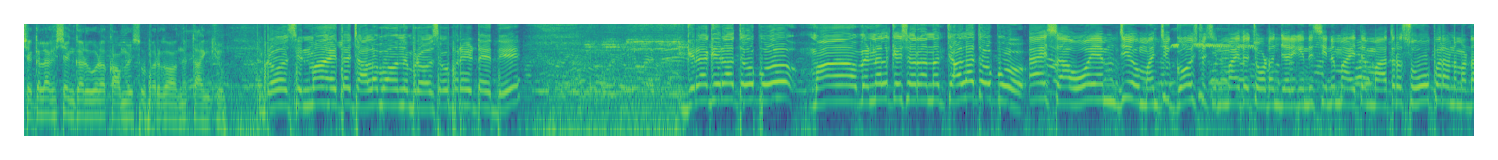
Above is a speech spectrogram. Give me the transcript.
శకలక శంకర్ కూడా కామెడీ సూపర్గా ఉంది. థ్యాంక్ యూ బ్రో సినిమా అయితే చాలా బాగుంది బ్రో. సూపర్ హిట్ అయింది గిరా గిరా తోపు. మా వెన్నెల కిషోర్ అన్న చాలా తోపు. ఓఎంజీ మంచి గోస్ట్ సినిమా అయితే చూడడం జరిగింది. సినిమా అయితే మాత్రం సూపర్ అనమాట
